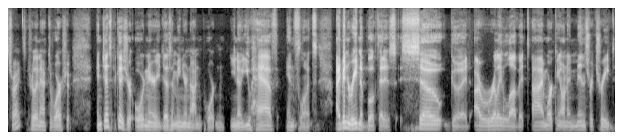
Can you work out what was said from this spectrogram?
That's right. It's really an act of worship. And just because you're ordinary doesn't mean you're not important. You know, you have influence. I've been reading a book that is so good. I really love it. I'm working on a men's retreat.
